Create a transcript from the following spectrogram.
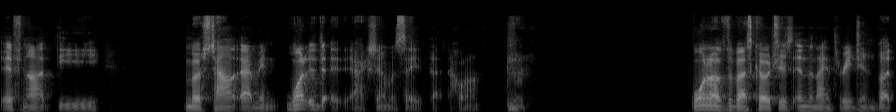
if not the most talented. I mean, one uh, actually, I'm going to say that. Hold on, one of the best coaches in the ninth region, but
